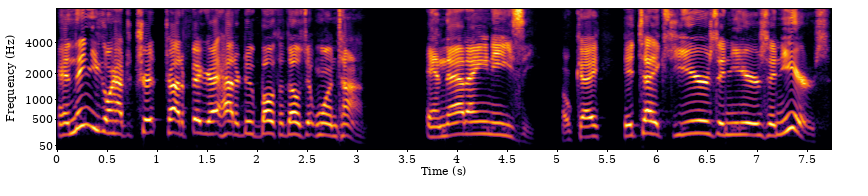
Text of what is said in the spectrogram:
and then you're going to have to tr- try to figure out how to do both of those at one time. And that ain't easy, okay? It takes years and years and years.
